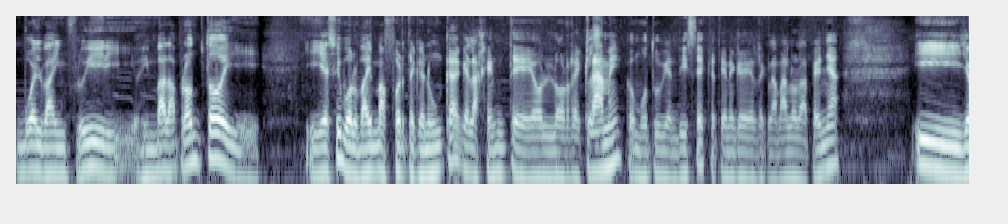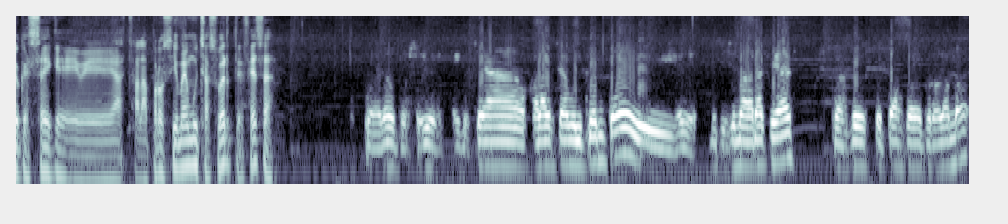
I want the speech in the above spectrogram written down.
vuelva a influir y os invada pronto y, y eso, y volváis más fuerte que nunca, que la gente os lo reclame, como tú bien dices, que tiene que reclamarlo la peña. Y yo que sé, que eh, hasta la próxima y mucha suerte, César. Bueno, pues oye, que sea, ojalá que sea muy pronto y oye, muchísimas gracias por hacer este pedazo de programa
